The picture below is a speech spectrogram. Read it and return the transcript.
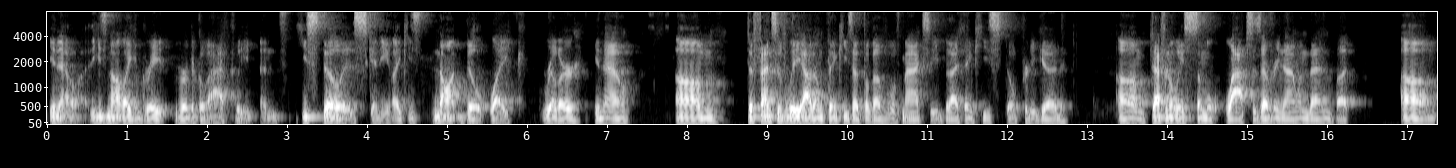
you know he's not like a great vertical athlete and he still is skinny. Like he's not built like Riller, you know. Um, defensively, I don't think he's at the level of Maxey, but I think he's still pretty good. Um, definitely some lapses every now and then, but um,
